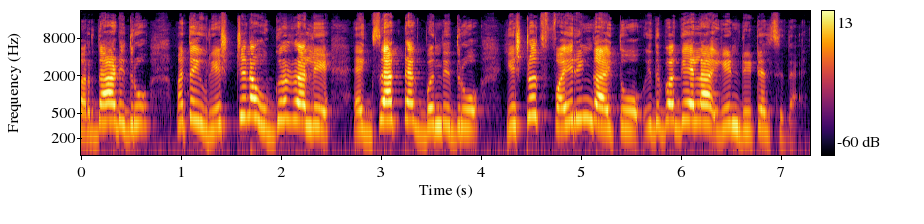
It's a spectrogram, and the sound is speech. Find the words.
ಪರದಾಡಿದ್ರು, ಮತ್ತೆ ಇವ್ರು ಎಷ್ಟು ಜನ ಉಗ್ರರಲ್ಲಿ ಎಕ್ಸಾಕ್ಟ್ ಆಗಿ ಬಂದಿದ್ರು, ಎಷ್ಟೊತ್ತು ಫೈರಿಂಗ್ ಆಯಿತು, ಇದ್ರ ಬಗ್ಗೆ ಎಲ್ಲ ಏನು ಡೀಟೇಲ್ಸ್ ಇದೆ?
